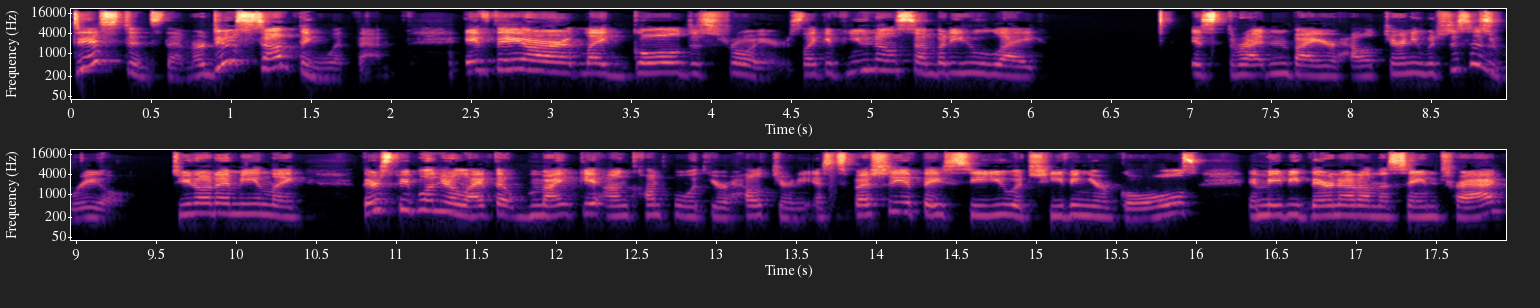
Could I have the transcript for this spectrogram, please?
distance them or do something with them. If they are like goal destroyers. Like if you know somebody who like is threatened by your health journey, which this is real. Do you know what I mean? Like there's people in your life that might get uncomfortable with your health journey, especially if they see you achieving your goals and maybe they're not on the same track.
